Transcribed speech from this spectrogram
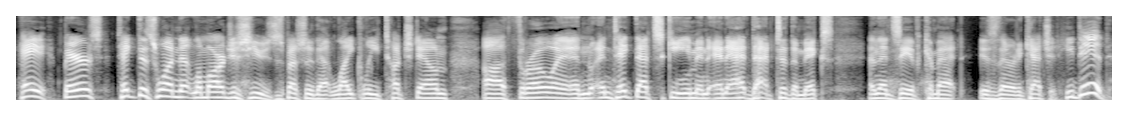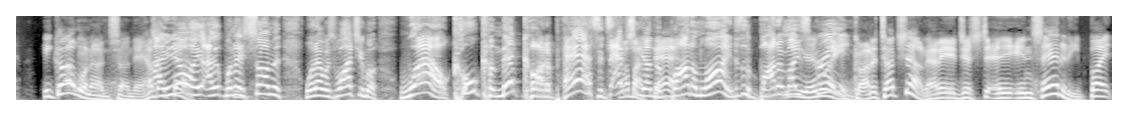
"Hey Bears, take this one that Lamar just used, especially that likely touchdown uh, throw, and and take that scheme and and add that to the mix, and then see if Kmet is there to catch it." He did. He got one on Sunday. How about I know. that? I, I, when I saw him, when I was watching him, wow, Cole Kmet caught a pass. It's actually on the bottom line. This is the bottom of my Yeah, like, screen. got a touchdown. I mean, just uh, insanity. But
